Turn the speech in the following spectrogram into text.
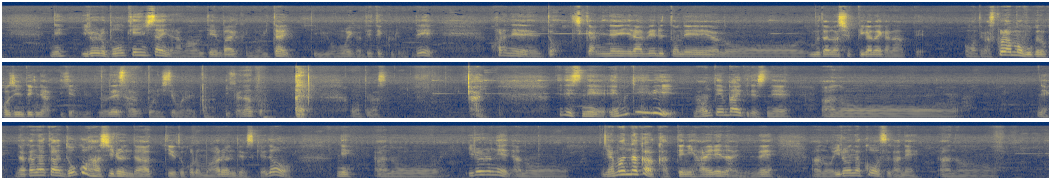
ねいろいろ冒険したいならマウンテンバイクに乗りたいっていう思いが出てくるのでこれねどっちかにね選べるとねあの無駄な出費がないかなって思ってます。これはもう僕の個人的な意見ですので参考にしてもらえばいいかなと 思ってます。はい。でですね、MTB、マウンテンバイクですね、あのー、ね、なかなかどこ走るんだっていうところもあるんですけど、ね、あのー、いろいろね、あのー、山の中は勝手に入れないのでねあのいろんなコースがねあの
